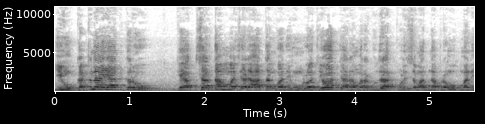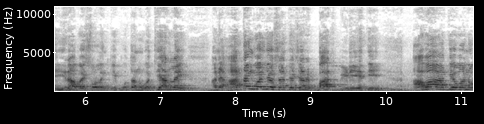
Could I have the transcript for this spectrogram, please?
એ હું ઘટના યાદ કરું કે અક્ષરધામમાં જ્યારે આતંકવાદી હુમલો થયો, ત્યારે અમારા ગુજરાત પોલીસ સમાજના પ્રમુખ માની હીરાભાઈ સોલંકી પોતાનું હથિયાર લઈ અને આતંકવાદીઓ સાથે જ્યારે બાદ ભીડી હતી, આવા આગેવાનો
